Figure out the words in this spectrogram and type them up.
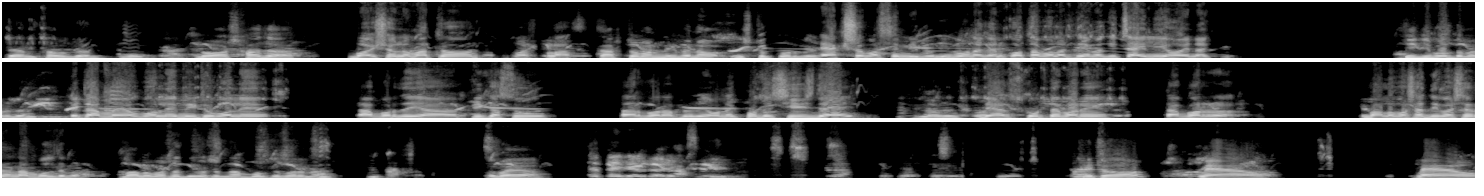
ten thousand দশ হাজার? বয়স হলো মাত্র মাস প্লাস কাস্টমার নিবে না স্টক করবে? একশো পার্সেন্ট নিবো। নিবো না কেন? কথা চাইলেই হয় নাকি? কি কি বলতে পারবে? এটা ম্যাও বলে মিঠু বলে তারপর দিয়া পিকাসু তারপর আপনার অনেক পদে শীষ দেয় ড্যান্স করতে পারে তারপর ভালোবাসা দিবসেরও নাম বলতে পারে। ভালোবাসা দিবসের নাম বলতে পারে না? ভাইয়া মিঠু? ম্যাও। ম্যাও।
